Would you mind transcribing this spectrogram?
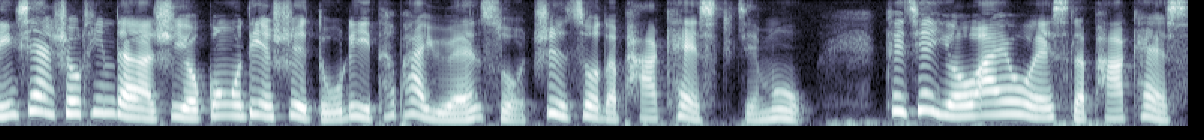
您现在收听的是由公共电视独立特派员所制作的 Podcast 节目，可以借由 iOS 的 Podcast、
